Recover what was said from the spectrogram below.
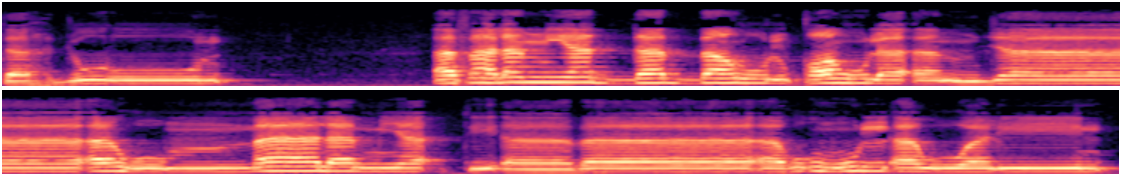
تهجرون افلم يدبروا القول ام جاءهم ما لم يات آباءهم الأولين.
